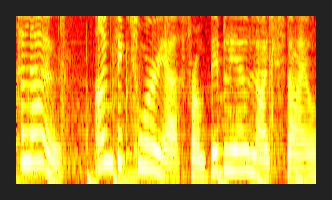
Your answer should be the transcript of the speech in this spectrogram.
Hello. I'm Victoria from BiblioLifestyle,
